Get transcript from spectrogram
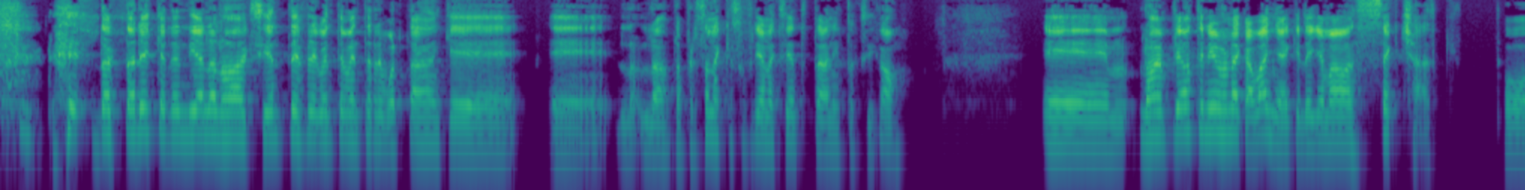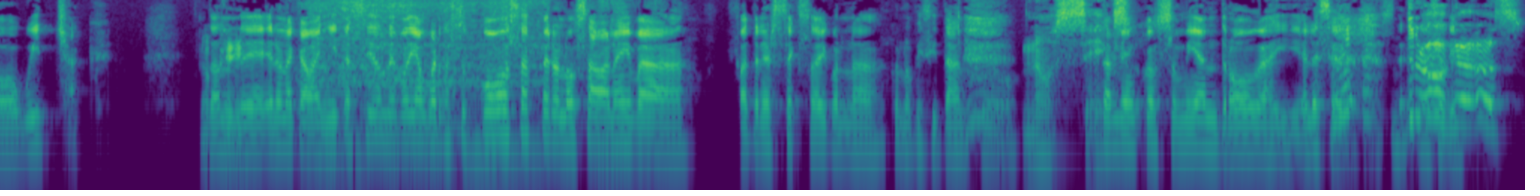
Doctores que atendían a los accidentes frecuentemente reportaban que eh, las personas que sufrían accidentes estaban intoxicados. Eh, los empleados tenían una cabaña que le llamaban Sekchak o Witchak, Ok. donde era una cabañita así donde podían guardar sus cosas, pero la usaban ahí para tener sexo ahí con, la, con los visitantes. No sé. También consumían drogas y LSD. ¡Drogas!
